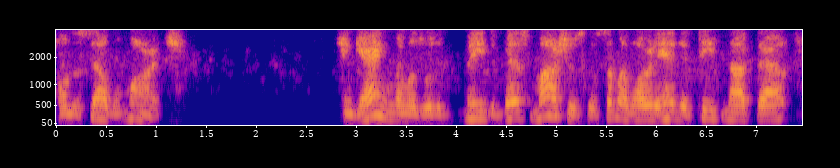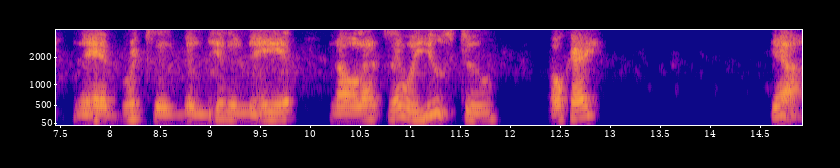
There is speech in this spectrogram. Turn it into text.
on the Selma March. And gang members would have made the best marshals because some of them already had their teeth knocked out and they had bricks that had been hit in the head and all that. So they were used to, okay? Yeah,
